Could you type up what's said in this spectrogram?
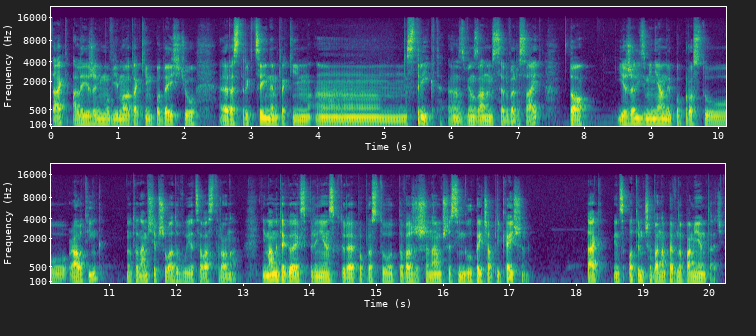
Tak? Ale jeżeli mówimy o takim podejściu restrykcyjnym, takim strict, e, związanym z server-side, to jeżeli zmieniamy po prostu routing, no to nam się przeładowuje cała strona. Nie mamy tego experience, które po prostu towarzyszy nam przy single page application. Tak? Więc o tym trzeba na pewno pamiętać.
